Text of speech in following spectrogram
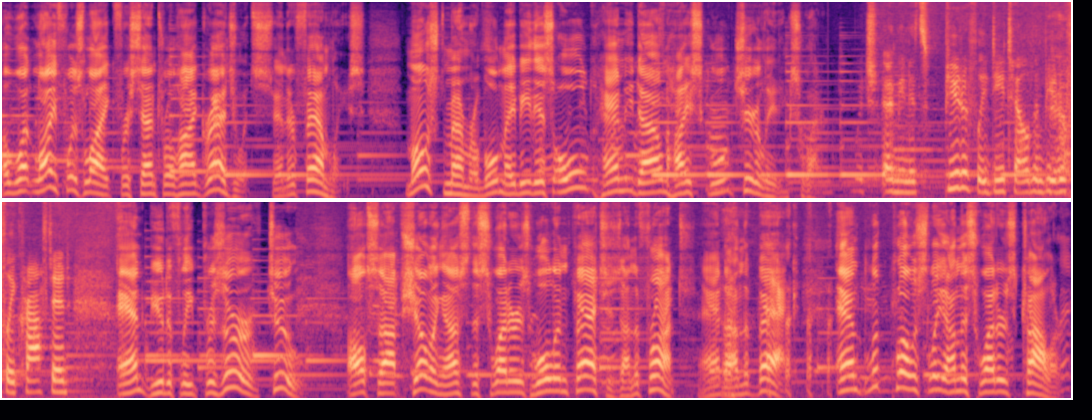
of what life was like for Central High graduates and their families. Most memorable may be this old hand me down high school cheerleading sweater. Which, I mean, it's beautifully detailed and beautifully crafted. And beautifully preserved, too. Alsop showing us the sweater's woolen patches on the front and on the back. and look closely on the sweater's collar,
